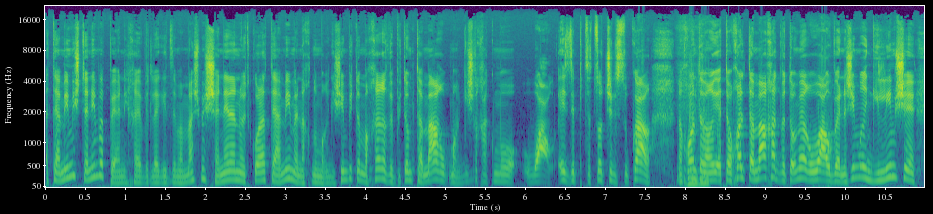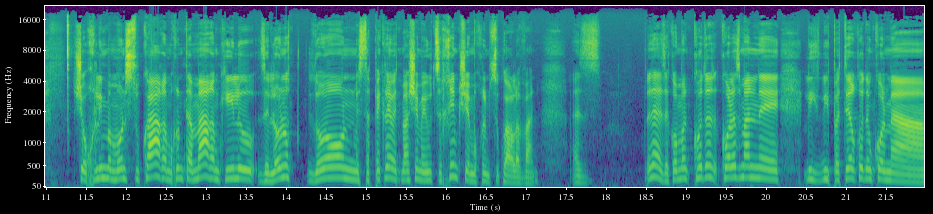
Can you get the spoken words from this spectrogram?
הטעמים משתנים בפה, אני חייבת להגיד, זה ממש משנה לנו את כל הטעמים, אנחנו מרגישים פתאום אחרת, ופתאום תמר מרגיש לך כמו, וואו, איזה פצצות של סוכר, נכון? אתה, אתה אוכל תמר אחת ואתה אומר, וואו, ואנשים רגילים ש... שאוכלים המון סוכר, הם אוכלים תמר, הם כאילו, זה לא, לא מספק להם את מה שהם היו צריכים כשהם אוכלים סוכר לבן. אז, אתה יודע, זה כל, כל, כל הזמן אה, להיפטר קודם כל מה,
